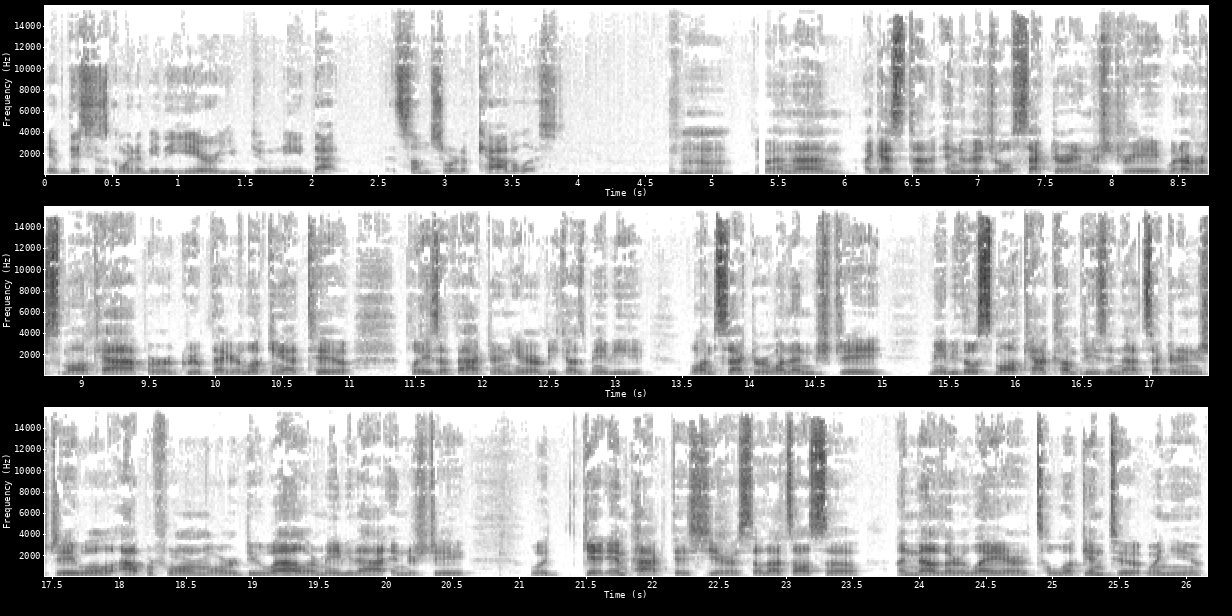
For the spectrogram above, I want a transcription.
if this is going to be the year, you do need that some sort of catalyst. Mm-hmm. And then I guess the individual sector industry, whatever small cap or group that you're looking at too, plays a factor in here because maybe one sector, one industry, maybe those small cap companies in that sector industry will outperform or do well, or maybe that industry would get impact this year. So that's also another layer to look into it when you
